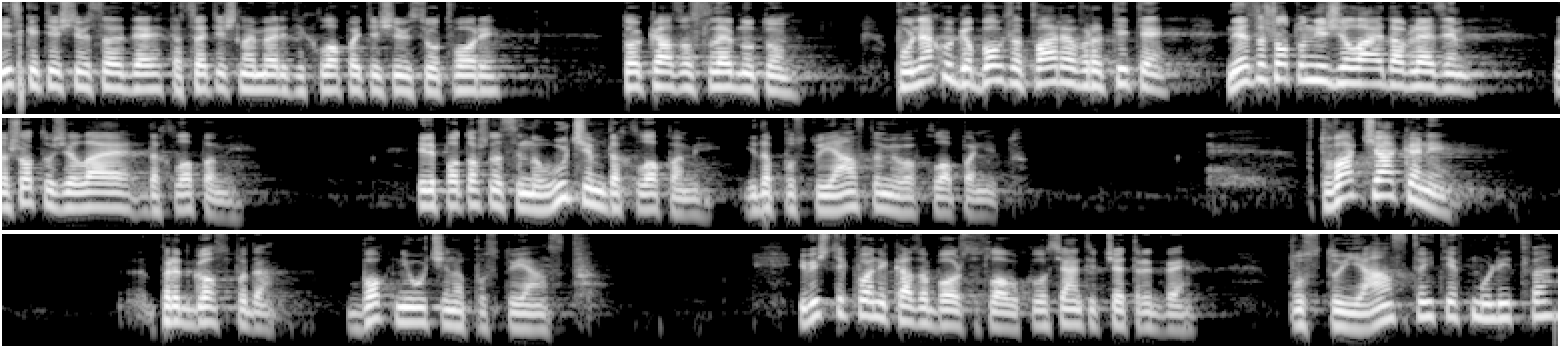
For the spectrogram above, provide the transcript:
Искайте, ще ви се даде, търсете, ще намерите, хлопайте, ще ви се отвори. Той казва следното. Понякога Бог затваря вратите, не защото ни желая да влезем, защото желая да хлопаме. Или по-точно да се научим да хлопаме и да постоянстваме в хлопането. В това чакане пред Господа, Бог ни учи на постоянство. И вижте какво ни казва Божието Слово, Колосяните 4.2. Постоянствайте в молитва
